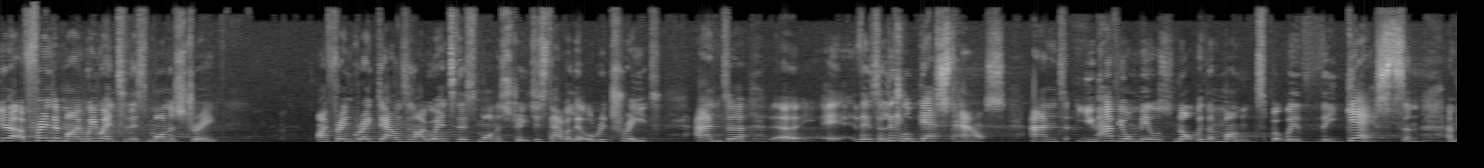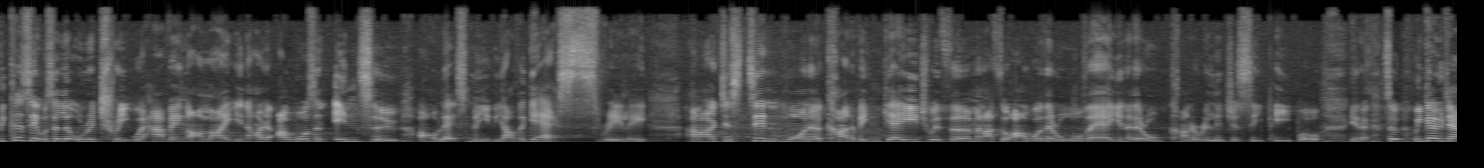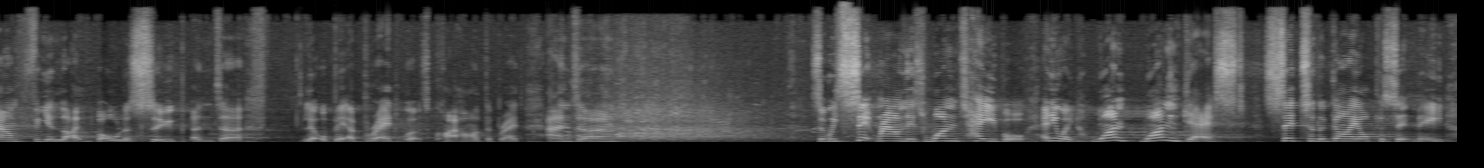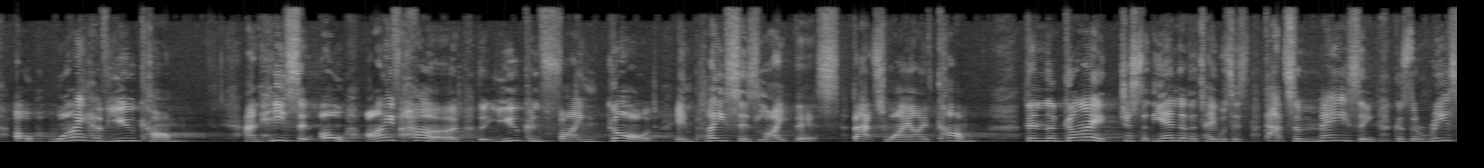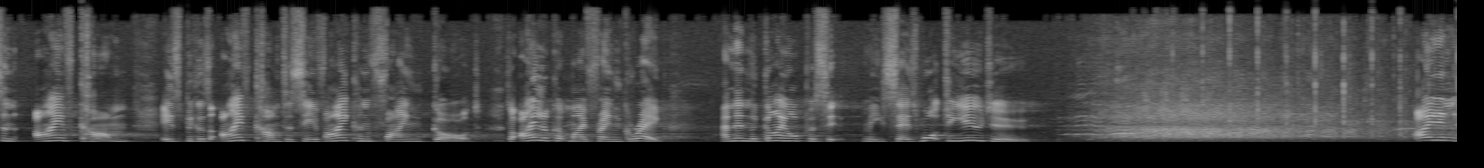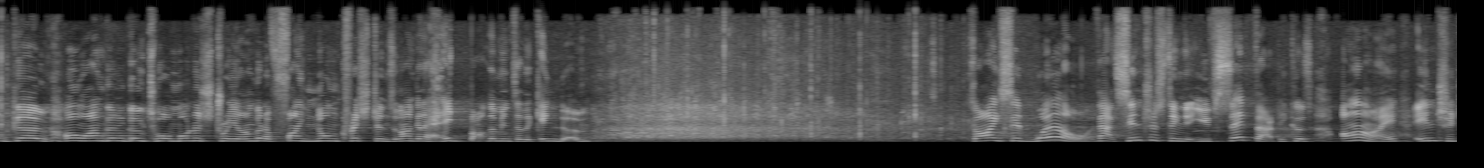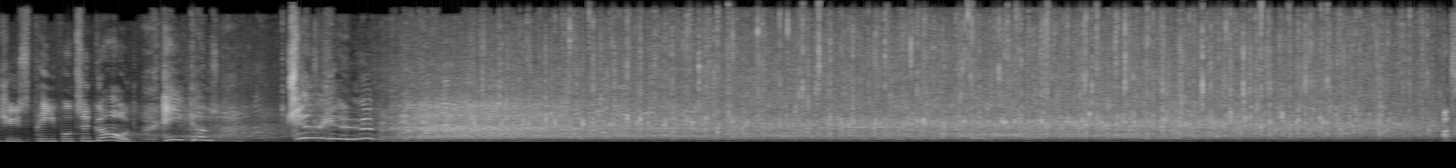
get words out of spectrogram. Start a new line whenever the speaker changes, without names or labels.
You know, a friend of mine, we went to this monastery. My friend Greg Downs and I went to this monastery just to have a little retreat. And uh, uh, there's a little guest house, and you have your meals not with the monks, but with the guests. And, and because it was a little retreat we're having, I like, you know, I, I wasn't into, oh, let's meet the other guests, really. And I just didn't want to kind of engage with them. And I thought, oh, well, they're all there, you know, they're all kind of religiously people, you know. So we go down for your light bowl of soup and uh, little bit of bread. Well, it's quite hard, the bread. And. Um, so we sit round this one table. Anyway, one, one guest said to the guy opposite me, Oh, why have you come? And he said, Oh, I've heard that you can find God in places like this. That's why I've come. Then the guy just at the end of the table says, That's amazing, because the reason I've come is because I've come to see if I can find God. So I look at my friend Greg, and then the guy opposite me says, What do you do? I didn't go, oh, I'm going to go to a monastery and I'm going to find non Christians and I'm going to headbutt them into the kingdom. so I said, well, that's interesting that you've said that because I introduce people to God. He goes, do you?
